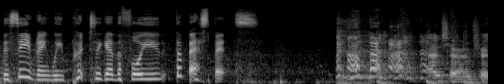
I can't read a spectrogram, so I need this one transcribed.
this evening we put together for you the best bits. I'm sure, I'm sure.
